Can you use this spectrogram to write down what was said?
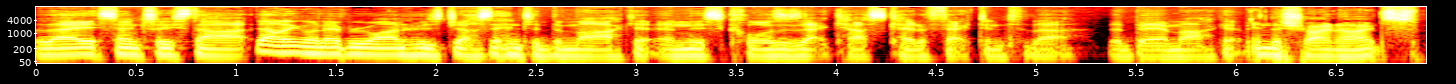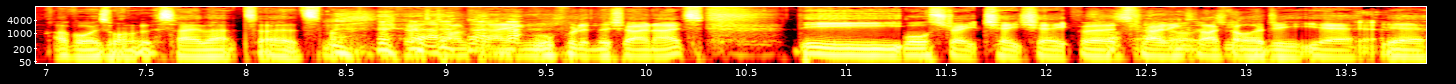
So they essentially start selling on everyone who's just entered the market, and this causes that cascade effect into the, the bear market. in the show notes. I've always wanted to say that, so it's my first time saying we'll put it in the show notes. The Wall Street cheat sheet for trading Psychology. psychology. Yeah, yeah. Yeah.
